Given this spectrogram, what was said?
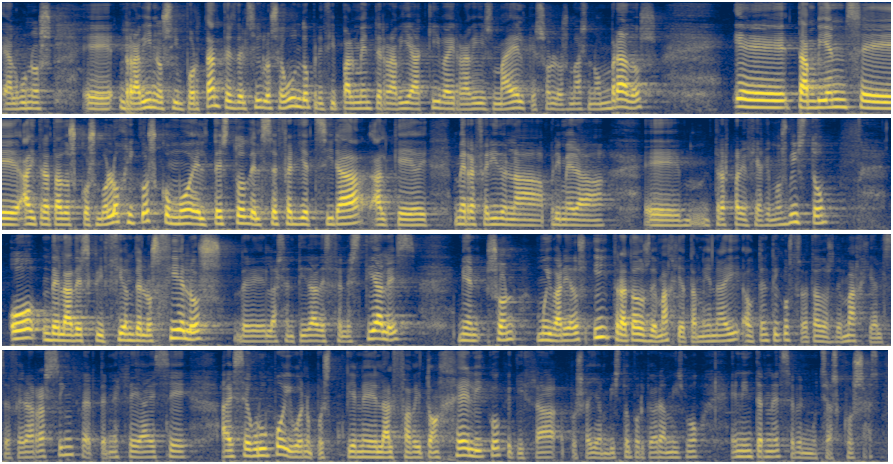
algunos eh, rabinos importantes del siglo II, principalmente Rabí Akiva y Rabí Ismael, que son los más nombrados. Eh, también hay tratados cosmológicos, como el texto del Sefer Yetzirah, al que me he referido en la primera eh, transparencia que hemos visto o de la descripción de los cielos, de las entidades celestiales. Bien, son muy variados y tratados de magia, también hay auténticos tratados de magia. El Sefer Racing pertenece a ese, a ese grupo y bueno, pues tiene el alfabeto angélico que quizá pues hayan visto porque ahora mismo en internet se ven muchas cosas.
